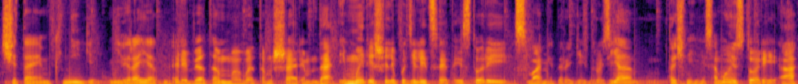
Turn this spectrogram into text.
читаем книги. Невероятно. Ребята, мы в этом шарим. Да, и мы решили поделиться этой историей с вами, дорогие друзья. Точнее, не самой историей, а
